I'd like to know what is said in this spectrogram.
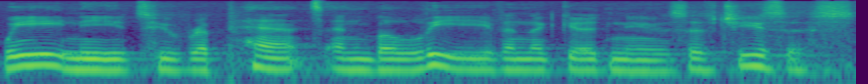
We need to repent and believe in the good news of Jesus.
